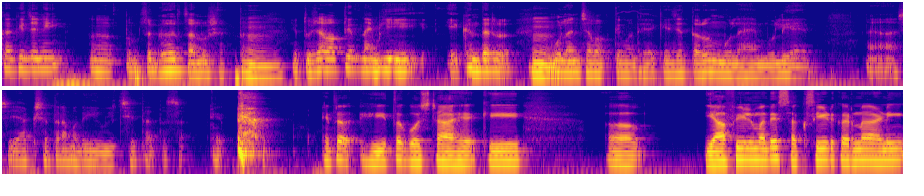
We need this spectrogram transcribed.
का की ज्यांनी तुमचं घर चालू शकतं. हे तुझ्या बाबतीत नाही मी एकंदर मुलांच्या बाबतीमध्ये की जे तरुण मुलं आहे मुली आहेत असे या क्षेत्रामध्ये येऊ इच्छितात असं. इथं ही तर गोष्ट आहे की या फील्डमध्ये सक्सीड करणं आणि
